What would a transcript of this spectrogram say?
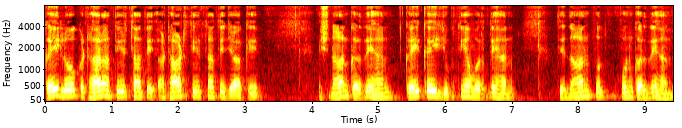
ਕਈ ਲੋਕ 18 ਤੀਰਥਾਂ ਤੇ 68 ਤੀਰਥਾਂ ਤੇ ਜਾ ਕੇ ਇਸ਼ਨਾਨ ਕਰਦੇ ਹਨ ਕਈ ਕਈ ਯੁਕਤੀਆਂ ਵਰਤਦੇ ਹਨ ਤੇ ਦਾਨ ਪੁੰਨ ਕਰਦੇ ਹਨ,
